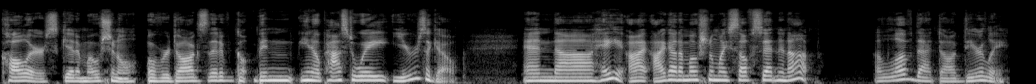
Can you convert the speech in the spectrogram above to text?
callers get emotional over dogs that have been, you know, passed away years ago. And uh, hey, I, I got emotional myself setting it up. I love that dog dearly,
